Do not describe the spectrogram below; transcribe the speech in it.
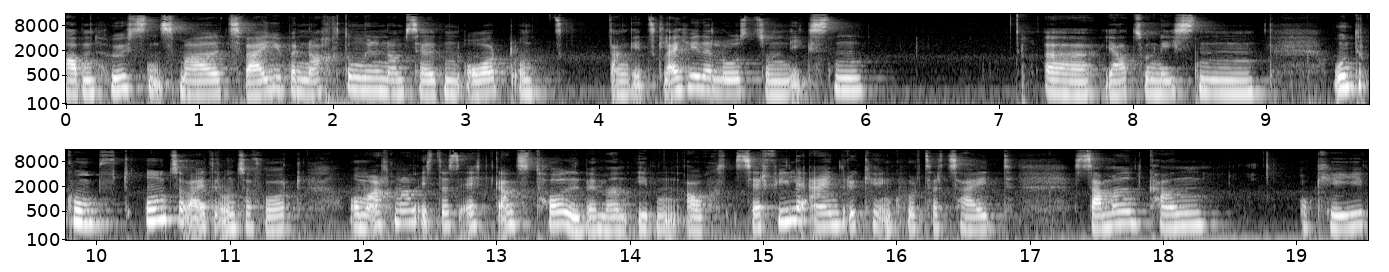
haben höchstens mal zwei Übernachtungen am selben Ort und dann geht es gleich wieder los zum nächsten, äh, ja, zur nächsten Unterkunft und so weiter und so fort. Und manchmal ist das echt ganz toll, wenn man eben auch sehr viele Eindrücke in kurzer Zeit sammeln kann. Okay,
